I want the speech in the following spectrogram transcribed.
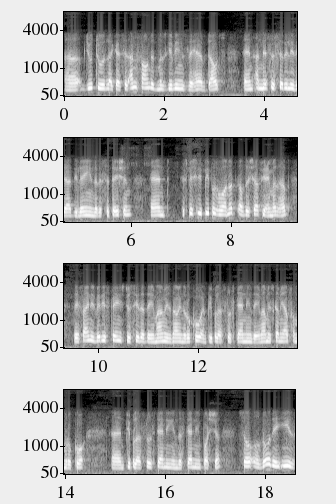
uh, due to, like I said, unfounded misgivings, they have doubts, and unnecessarily they are delaying the recitation. And especially people who are not of the Shafi'i madhab, they find it very strange to see that the Imam is now in ruku and people are still standing. The Imam is coming up from ruku and people are still standing in the standing posture. So although there is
